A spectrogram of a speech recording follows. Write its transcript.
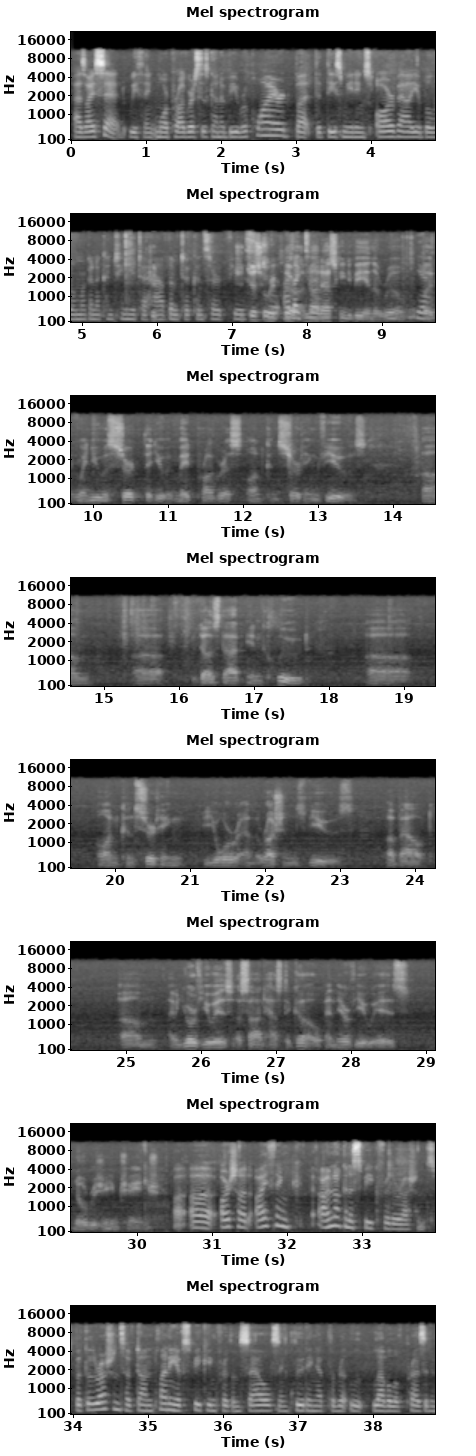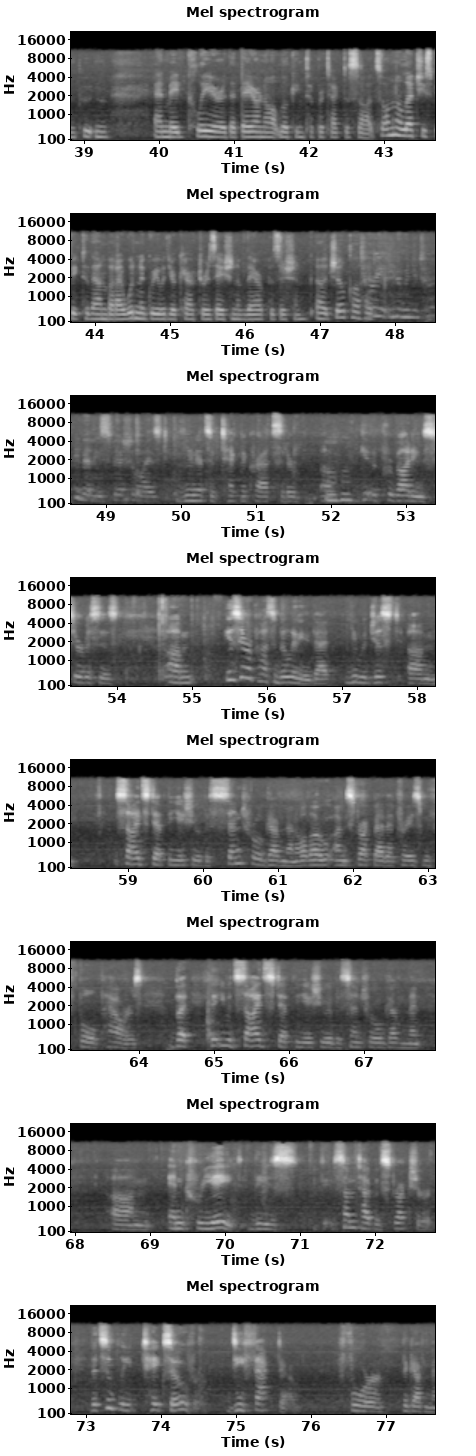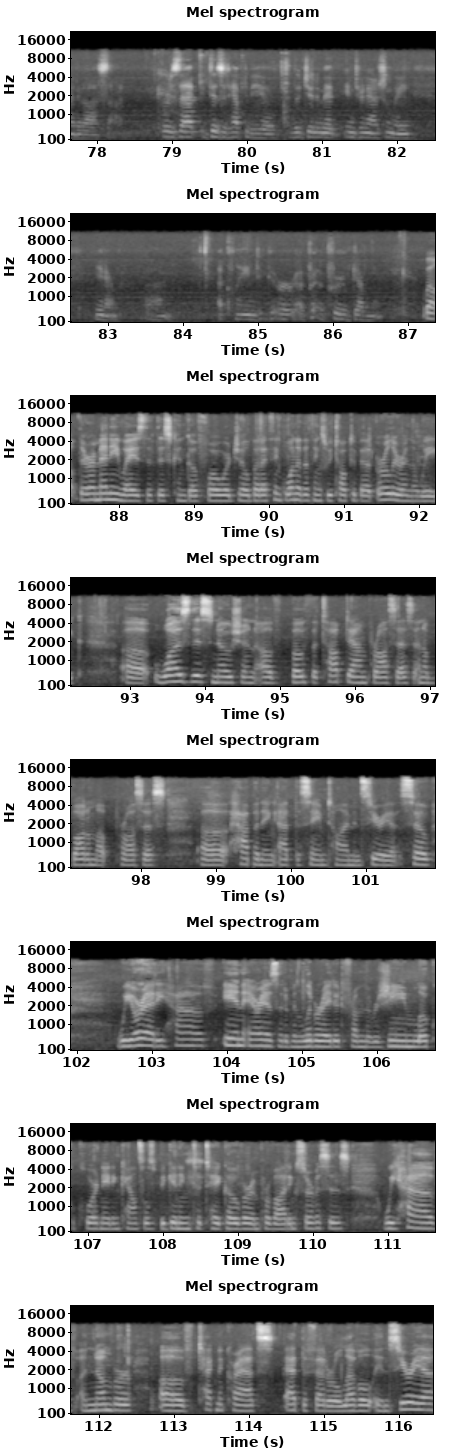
as I said, we think more progress is going to be required, but that these meetings are valuable and we're going to continue to have them to concert views. Just so we're clear, like I'm not asking to be in the room, Yeah. but when you assert that you have made progress on concerting views, um, uh, does that include uh, on concerting your and the Russians' views about, um, I mean, your view is Assad has to go, and their view is no regime change. Uh, uh, Arshad, I think, I'm not going to speak for the Russians, but the Russians have done plenty of speaking for themselves, including at the level of President Putin, and made clear that they are not looking to protect Assad. So I'm going to let you speak to them, but I wouldn't agree with your characterization of their position. Uh, Jill, go ahead. You know, when you're talking about these specialized units of technocrats that are uh, Mhm. gi- providing services, um, is there a possibility that you would just um, sidestep the issue of the central government, although I'm struck by that phrase with full powers, but that you would sidestep the issue of the central government um, and create these some type of structure that simply takes over de facto for the government of Assad? Or is that, does it have to be a legitimate, internationally, you know, um, acclaimed or approved government? Well, there are many ways that this can go forward, Jill, but I think one of the things we talked about earlier in the week uh, was this notion of both a top down process and a bottom up process uh, happening at the same time in Syria. So we already have, in areas that have been liberated from the regime, local coordinating councils beginning to take over and providing services. We have a number of technocrats at the federal level in Syria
